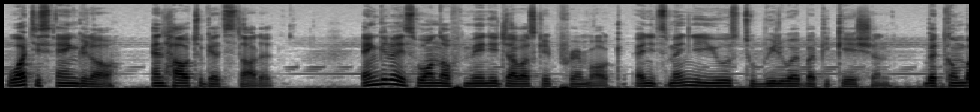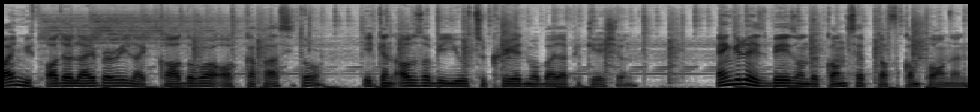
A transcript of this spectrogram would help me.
What is Angular and how to get started? Angular is one of many JavaScript framework and it's mainly used to build web application, but combined with other libraries like Cordova or Capacitor, it can also be used to create mobile application. Angular is based on the concept of component.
